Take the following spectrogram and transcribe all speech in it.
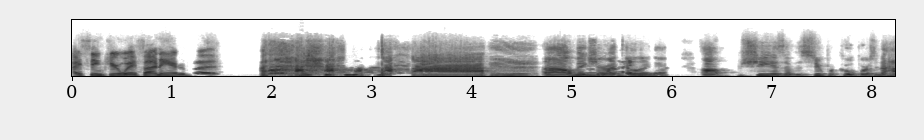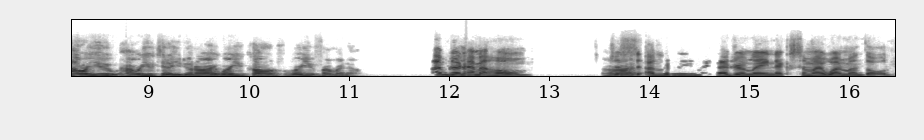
I think you're way funnier, but I'll make sure I tell her that. Uh, she is a super cool person. Now, how are you? How are you today? You doing all right? Where are you calling from? Where are you from right now? I'm good. I'm at home. All Just right. I'm literally in my bedroom laying next to my one month old.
